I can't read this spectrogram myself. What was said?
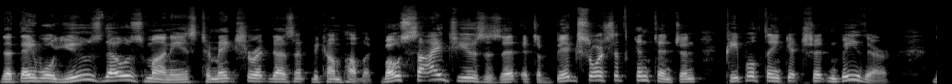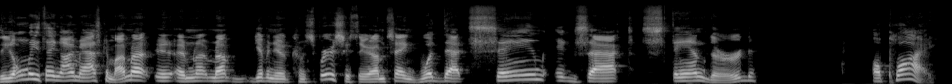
that they will use those monies to make sure it doesn't become public. Both sides uses it. It's a big source of contention. People think it shouldn't be there. The only thing I'm asking, I'm not, eh, I'm not, I'm not giving you a conspiracy theory. I'm saying, would that same exact standard apply?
